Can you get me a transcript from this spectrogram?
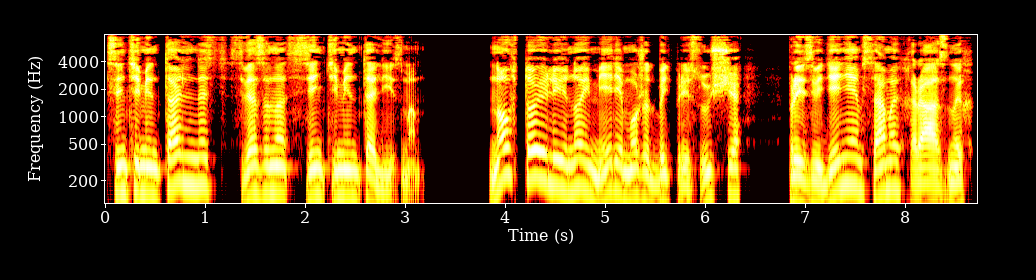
сентиментальность связана с сентиментализмом, но в той или иной мере может быть присуща произведениям самых разных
